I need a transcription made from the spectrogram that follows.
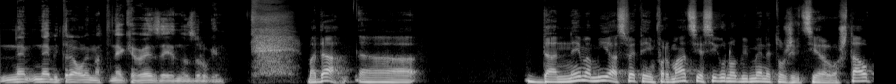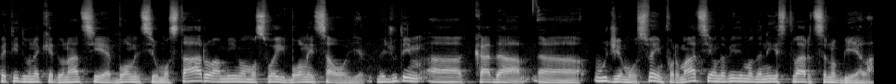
ne, ne bi trebalo imati neke veze jedno s drugim. Ma da, da nemam i ja sve te informacije, sigurno bi mene to živciralo. Šta opet idu neke donacije bolnici u Mostaru, a mi imamo svojih bolnica ovdje. Međutim, kada uđemo u sve informacije, onda vidimo da nije stvar crno-bijela.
